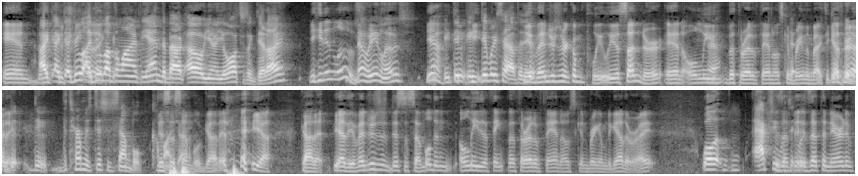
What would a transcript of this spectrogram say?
And the- I, I, the I do I do love the line at the end about oh you know you lost. He's like did I? He didn't lose. No, he didn't lose. Yeah, he did. He, did what he set out to the do. Avengers are completely asunder, and only Yeah. the threat of Thanos can bring them back together. I think. dude, the term is disassembled. Come disassembled. got it. yeah, got it. Yeah, the Avengers are disassembled, and only I think the threat of Thanos can bring them together, right? Well, actually, Is that, the, is that the narrative?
